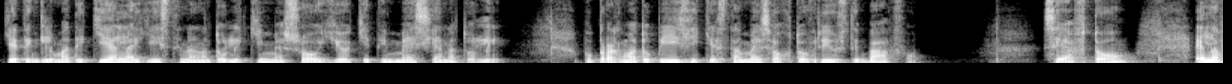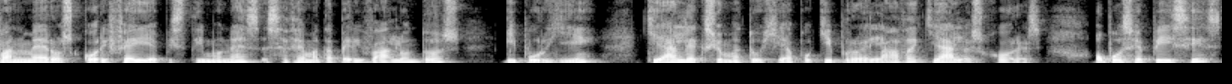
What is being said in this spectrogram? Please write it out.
για την κλιματική αλλαγή στην Ανατολική Μεσόγειο και τη Μέση Ανατολή που πραγματοποιήθηκε στα μέσα Οκτωβρίου στην Πάφο. Σε αυτό έλαβαν μέρος κορυφαίοι επιστήμονες σε θέματα περιβάλλοντος, υπουργοί και άλλοι αξιωματούχοι από Κύπρο, Ελλάδα και άλλες χώρες, όπως επίσης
